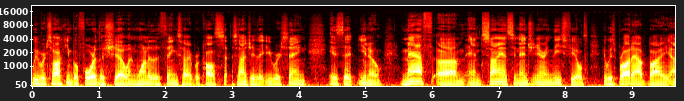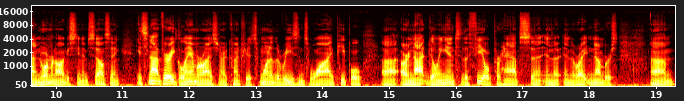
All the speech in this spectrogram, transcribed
We were talking before the show, and one of the things I recall, Sanjay, that you were saying is that, you know, math um, and science and engineering, these fields, it was brought out by uh, Norman Augustine himself saying it's not very glamorized in our country. It's one of the reasons why people uh, are not going into the field, perhaps, uh, in, the, in the right numbers. Um,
